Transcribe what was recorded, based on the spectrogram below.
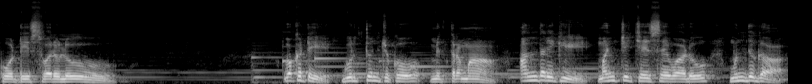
కోటీశ్వరులు. ఒకటి గుర్తుంచుకో మిత్రమా అందరికీ మంచి చేసేవాడు ముందుగా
